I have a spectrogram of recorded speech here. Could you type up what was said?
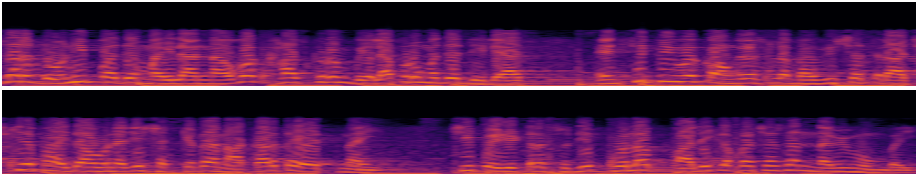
जर दोन्ही पदे महिलांना व खास करून बेलापूरमध्ये दिल्यास एनसीपी व काँग्रेसला भविष्यात राजकीय फायदा होण्याची शक्यता नाकारता येत नाही. चीफ एडिटर सुदीप घोलप पालिका प्रशासन नवी मुंबई.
